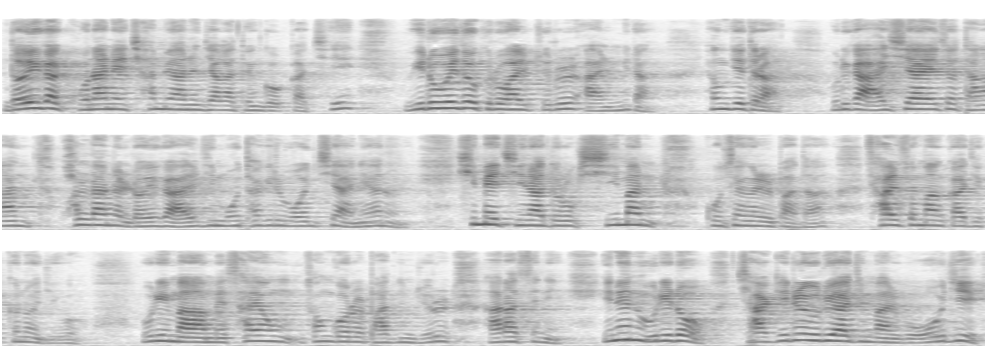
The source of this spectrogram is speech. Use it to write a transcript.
너희가 고난에 참여하는 자가 된 것 같이 위로에도 그러할 줄을 알미라. 형제들아 우리가 아시아에서 당한 환란을 너희가 알지 못하기를 원치 아니하노니 힘에 지나도록 심한 고생을 받아 살 소망까지 끊어지고 우리 마음에 사형 선고를 받은 줄 알았으니 이는 우리로 자기를 의뢰하지 말고 오직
